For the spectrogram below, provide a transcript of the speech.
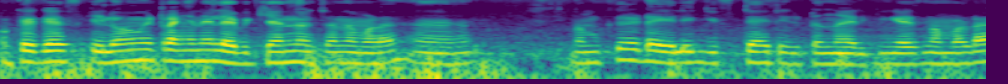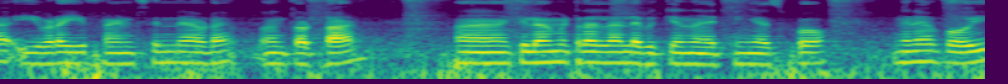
ഓക്കെ ഗ്യാസ് കിലോമീറ്റർ എങ്ങനെ ലഭിക്കാന്ന് വെച്ചാൽ നമ്മൾ നമുക്ക് ഡെയിലി ഗിഫ്റ്റ് ആയിട്ട് കിട്ടുന്നതായിരിക്കും ഗ്യാസ് നമ്മളുടെ ഇവിടെ ഈ ഫ്രണ്ട്സിന്റെ അവിടെ തൊട്ടാൽ കിലോമീറ്റർ എല്ലാം ലഭിക്കുന്നതായിരിക്കും ഗ്യാസ് ഇപ്പോൾ ഇങ്ങനെ പോയി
